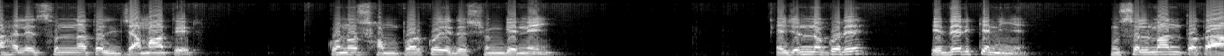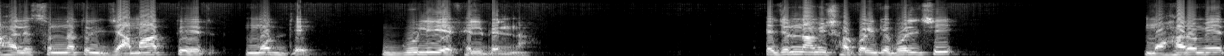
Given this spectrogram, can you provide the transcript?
আহলে সুন্নাতল জামাতের কোনো সম্পর্ক এদের সঙ্গে নেই। এজন্য করে এদেরকে নিয়ে মুসলমান তথা আহলে সুন্নাতুল জামাতের মধ্যে গুলিয়ে ফেলবেন না। এজন্য আমি সকলকে বলছি, মহারমের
